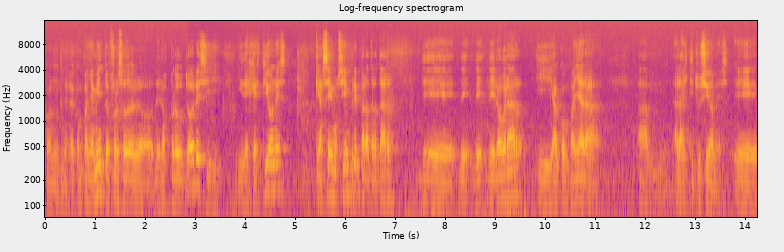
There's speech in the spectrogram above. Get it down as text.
con el acompañamiento, esfuerzo de, los productores y, de gestiones que hacemos siempre para tratar de, lograr y acompañar a, las instituciones. Eh,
